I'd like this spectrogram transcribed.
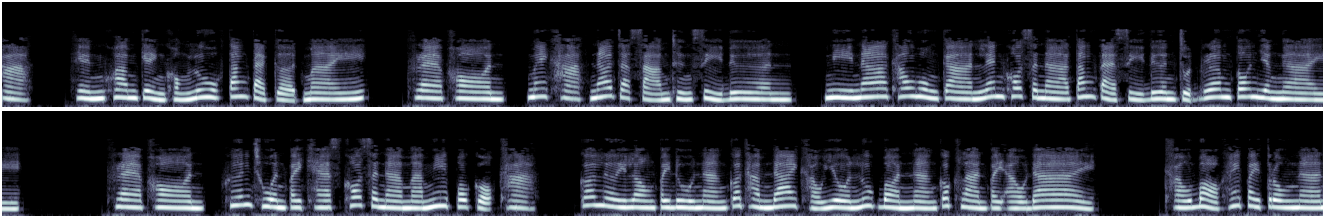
ค่ะ เห็นความเก่งของลูกตั้งแต่เกิดไหม แพรพร ไม่ค่ะ น่าจะ3ถึง4เดือนนีน่าเข้าวงการเล่นโฆษณาตั้งแต่สี่เดือนจุดเริ่มต้นยังไง แพรพร เพื่อนชวนไปแคสโฆษณามามีโปโกะค่ะ ก็เลยลองไปดูนางก็ทำได้เขาโยนลูกบอลนางก็คลานไปเอาได้ เขาบอกให้ไปตรงนั้น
